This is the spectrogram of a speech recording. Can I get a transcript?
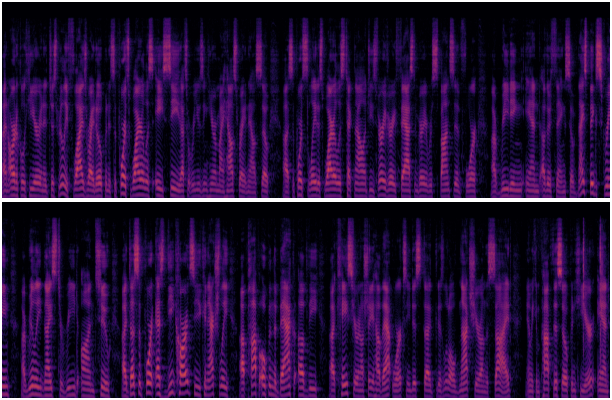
an article here and it just really flies right open. It supports wireless AC. That's what we're using here in my house right now. So uh, supports the latest wireless technologies. Very, very fast and very responsive for uh, reading and other things. So nice big screen. Uh, really nice to read on too. Uh, it does support SD cards, so you can actually uh, pop open the back of the case here, and I'll show you how that works. And you just there's a little notch here on the side, and we can pop this open here and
